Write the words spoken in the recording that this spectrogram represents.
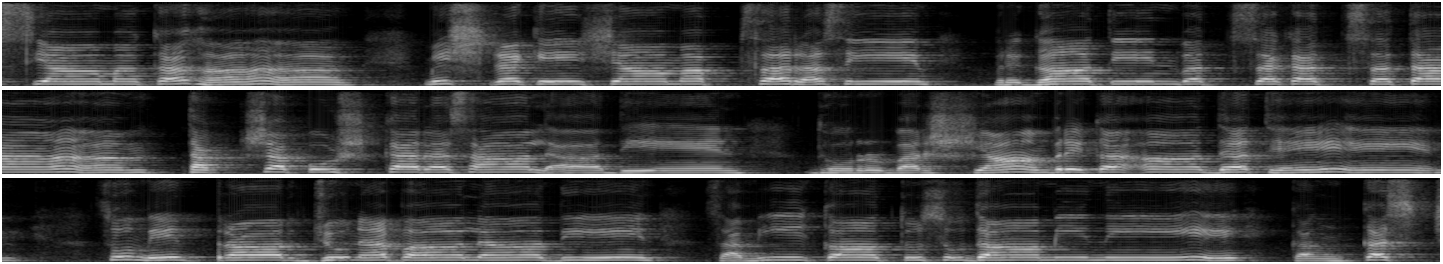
स्यामकः मिश्रकेश्यामप्सरसि मृगातीन् वत्सकत्सतां तक्षपुष्करसालादीन् दुर्वर्ष्यां वृक आदते सुमित्रार्जुनपालादीन् समीका तु सुधामिनी कङ्कश्च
